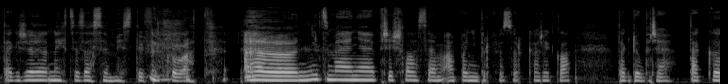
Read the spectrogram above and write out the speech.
Takže nechci zase mystifikovat. uh, nicméně přišla jsem a paní profesorka řekla, tak dobře, tak uh,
